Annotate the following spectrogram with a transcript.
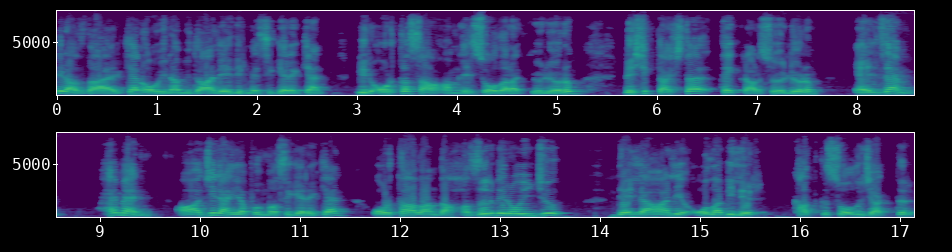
biraz daha erken oyuna müdahale edilmesi gereken bir orta saha hamlesi olarak görüyorum. Beşiktaş'ta tekrar söylüyorum elzem hemen acilen yapılması gereken orta alanda hazır bir oyuncu Della Ali olabilir katkısı olacaktır.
